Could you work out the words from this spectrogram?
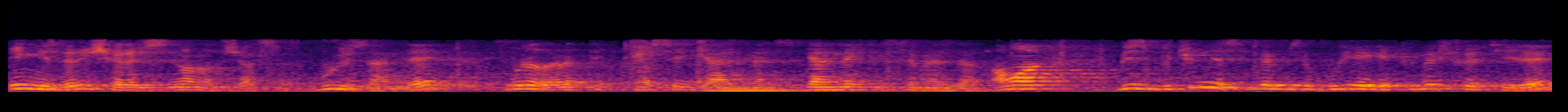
İngilizlerin şerefsizliğini anlatacaksınız. Bu yüzden de buralara tek kimse gelmez. Gelmek istemezler. Ama biz bütün nesillerimizi buraya getirmek suretiyle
